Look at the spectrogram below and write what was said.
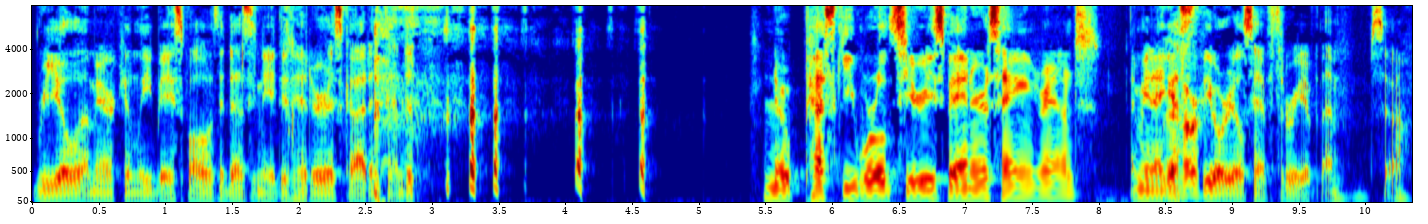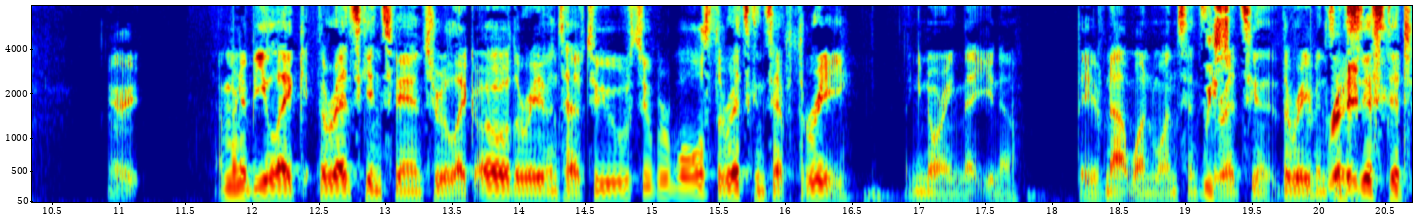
Real American League Baseball with a designated hitter as God intended. no pesky World Series banners hanging around. I mean, I guess Uh-huh. the Orioles have three of them, so. All right. I'm gonna be like the Redskins fans who are like, "Oh, the Ravens have two Super Bowls. The Redskins have three. Ignoring that, you know, they have not won one since We the Redskins, the Ravens Right. existed.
